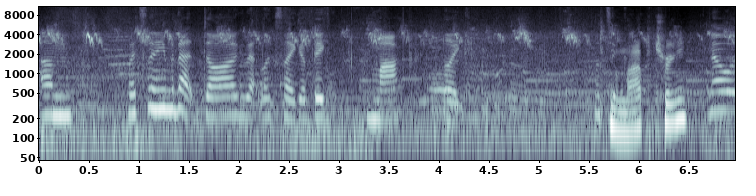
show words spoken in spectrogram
Um, what's the name of that dog that looks like a big mop? Like, what's The it? mop tree? No,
